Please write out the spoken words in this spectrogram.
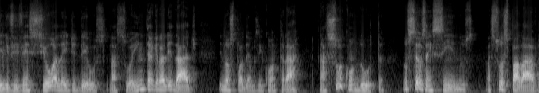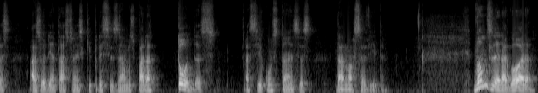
ele vivenciou a lei de Deus na sua integralidade e nós podemos encontrar na sua conduta, nos seus ensinos, nas suas palavras, as orientações que precisamos para todas as circunstâncias da nossa vida. Vamos ler agora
